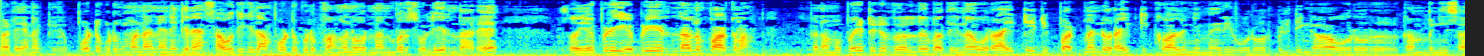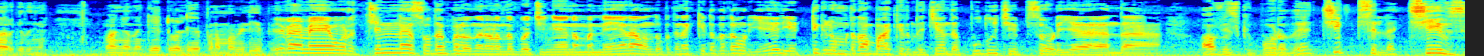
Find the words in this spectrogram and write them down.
பட் எனக்கு போட்டு கொடுக்க மாட்டேன்னு நினைக்கிறேன். சவுதிக்கு தான் போட்டு கொடுப்பாங்கன்னு ஒரு நண்பர் சொல்லியிருந்தாரு. ஸோ எப்படி எப்படி இருந்தாலும் பார்க்கலாம். இப்போ நம்ம போயிட்டு இருக்கிறது வந்து பார்த்தீங்கன்னா ஒரு ஐடி டிபார்ட்மெண்ட் ஒரு ஐடி காலனி மாதிரி ஒரு ஒரு பில்டிங்காக ஒரு ஒரு கம்பெனிஸாக இருக்குதுங்க. வாங்க அந்த கேட் வழியே இப்போ நம்ம வெளியே போய் இவமே ஒரு சின்ன சுதப்பில் வந்து நடந்து போச்சுங்க. நம்ம நேராக வந்து பார்த்தீங்கன்னா கிட்டத்தட்ட ஒரு ஏழு எட்டு கிலோமீட்டர் தான் பாக்கி இருந்துச்சு. அந்த புது சிப்ஸோடைய அந்த ஆஃபீஸ்க்கு போகிறது சிப்ஸ் இல்லை சிவ்ஸ்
